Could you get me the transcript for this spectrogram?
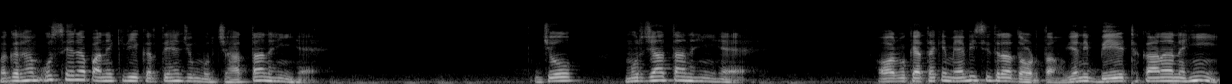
मगर हम उस सेहरा पाने के लिए करते हैं जो मुरझाता नहीं है, जो मुरझाता नहीं है। और वो कहता है कि मैं भी इसी तरह दौड़ता हूँ, यानी बेठिकाना नहीं,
